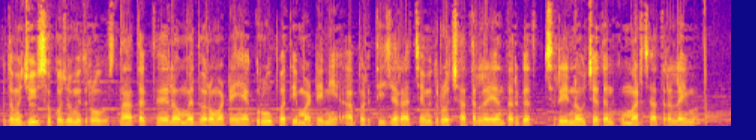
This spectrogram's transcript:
તો તમે જોઈ શકો છો મિત્રો, સ્નાતક થયેલા ઉમેદવારો માટે અહીંયા ગૃહપતિ માટેની આ ભરતી જાહેરાત છે મિત્રો. છાત્રાલય અંતર્ગત શ્રી નવચેતન કુમાર છાત્રાલયમાં.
